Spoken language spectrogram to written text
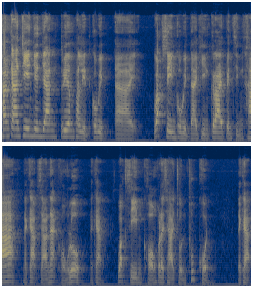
ทางการจีนยืนยันเตรียมผลิตโควิดวัคซีนโควิด -19 กลายเป็นสินค้านะครับสาธารณะของโลกนะครับวัคซีนของประชาชนทุกคนนะครับ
